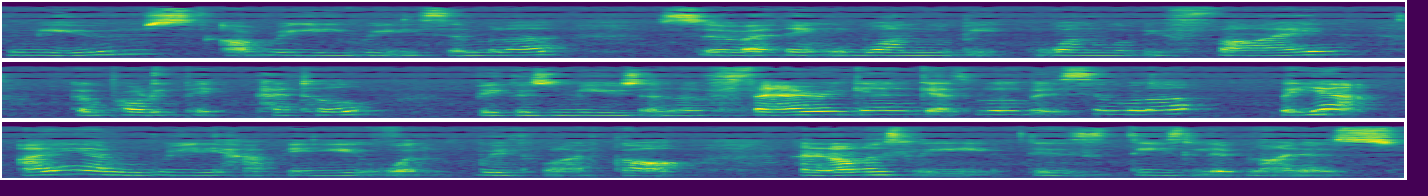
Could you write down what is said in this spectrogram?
Muse are really really similar so I think one would be one would be fine. I would probably pick Petal because Muse and the Fair again gets a little bit similar. But yeah, I am really happy with, with what I've got and honestly these, these lip liners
